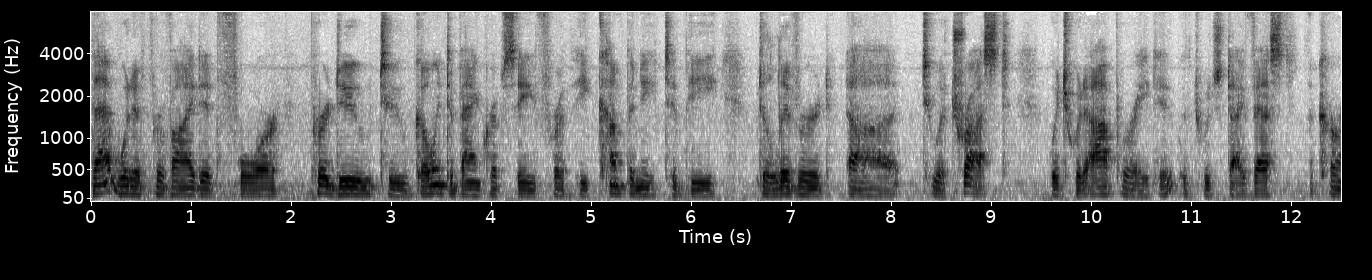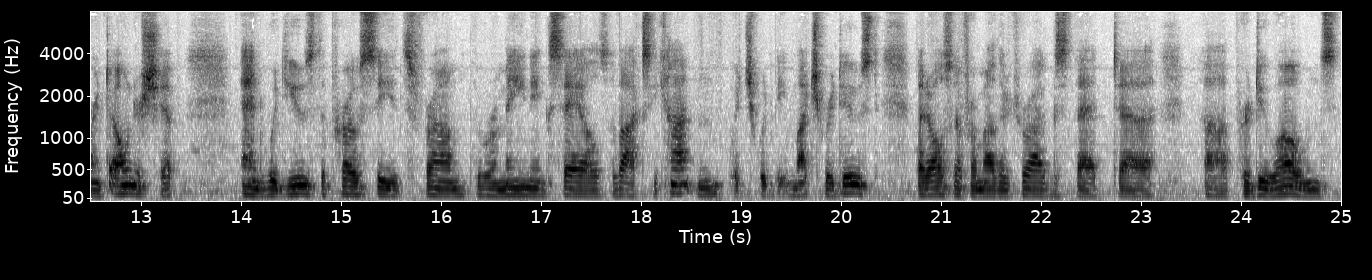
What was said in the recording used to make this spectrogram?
That would have provided for Purdue to go into bankruptcy, for the company to be delivered uh, to a trust which would operate it, which would divest the current ownership, and would use the proceeds from the remaining sales of OxyContin, which would be much reduced, but also from other drugs that uh, uh, Purdue owns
